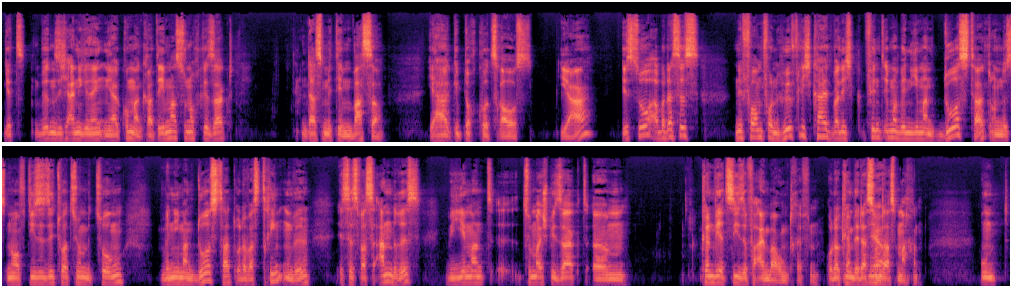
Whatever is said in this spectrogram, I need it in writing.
Jetzt würden sich einige denken, ja, guck mal, gerade eben hast du noch gesagt, das mit dem Wasser. Ja, gib doch kurz raus. Ja, ist so, aber das ist eine Form von Höflichkeit, weil ich finde immer, wenn jemand Durst hat, und das ist nur auf diese Situation bezogen, wenn jemand Durst hat oder was trinken will, ist es was anderes, wie jemand äh, zum Beispiel sagt, ähm, können wir jetzt diese Vereinbarung treffen oder können wir das Ja. und das machen? Und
